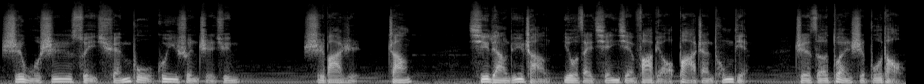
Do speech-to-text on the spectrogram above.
十五师遂全部归顺直军。十八日，张、齐两旅长又在前线发表罢战通电，指责段氏不道、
